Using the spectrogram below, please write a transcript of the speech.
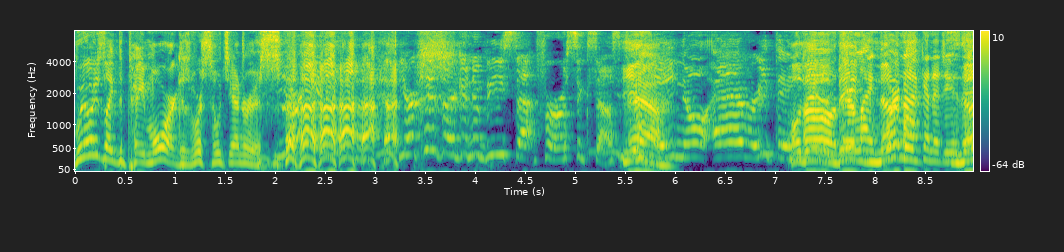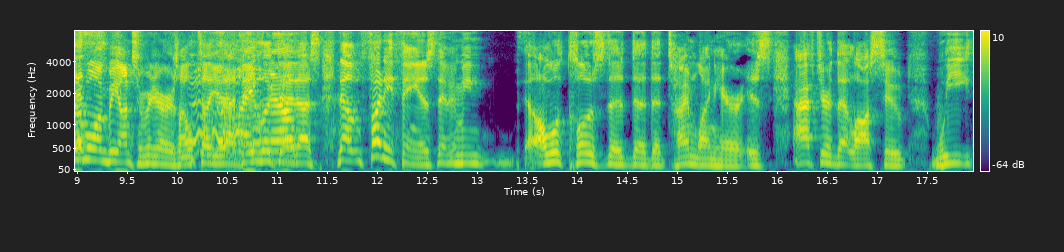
we always like to pay more because we're so generous. your kids are going to be set for success. 'cause Yeah. They know everything. Oh, Oh, they're like, "We're not gonna do None of them want to be entrepreneurs. I'll tell you that. They looked no. at us. Now, the funny thing is that I mean, I will close the, the the timeline here. Is after that lawsuit, we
